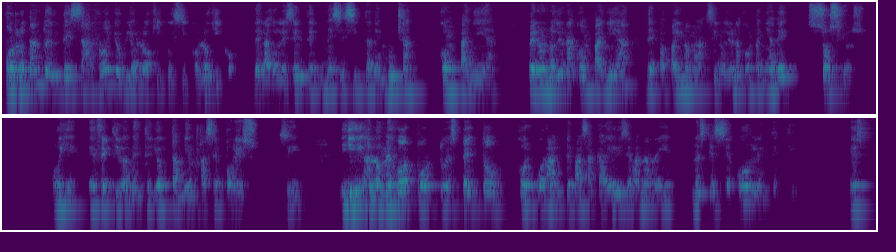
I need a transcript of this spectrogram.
Por lo tanto, el desarrollo biológico y psicológico del adolescente necesita de mucha compañía, pero no de una compañía de papá y mamá, sino de una compañía de socios. Oye, efectivamente, yo también pasé por eso, ¿sí? Y a lo mejor por tu aspecto corporal te vas a caer y se van a reír. No es que se burlen de ti, es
